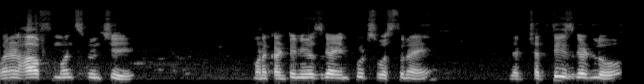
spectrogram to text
వన్ అండ్ హాఫ్ మంత్స్ నుంచి మన కంటిన్యూస్గా ఇన్పుట్స్ వస్తున్నాయి. దట్ ఛత్తీస్గఢ్లో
